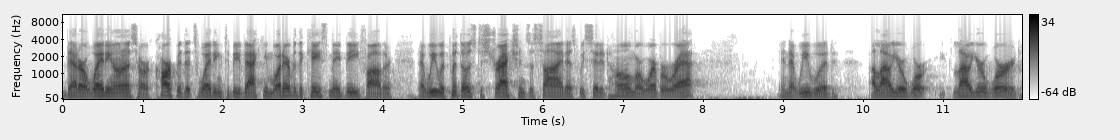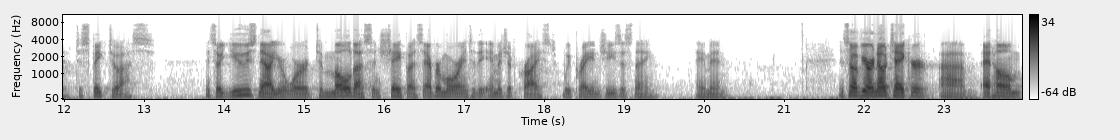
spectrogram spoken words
that are waiting on us or a carpet that's waiting to be vacuumed, whatever the case may be, Father, that we would put those distractions aside as we sit at home or wherever we're at, and that we would allow your, wor- allow your word to speak to us. And so use now your word to mold us and shape us ever more into the image of Christ. We pray in Jesus' name. Amen. And so if you're a note taker um, at home,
